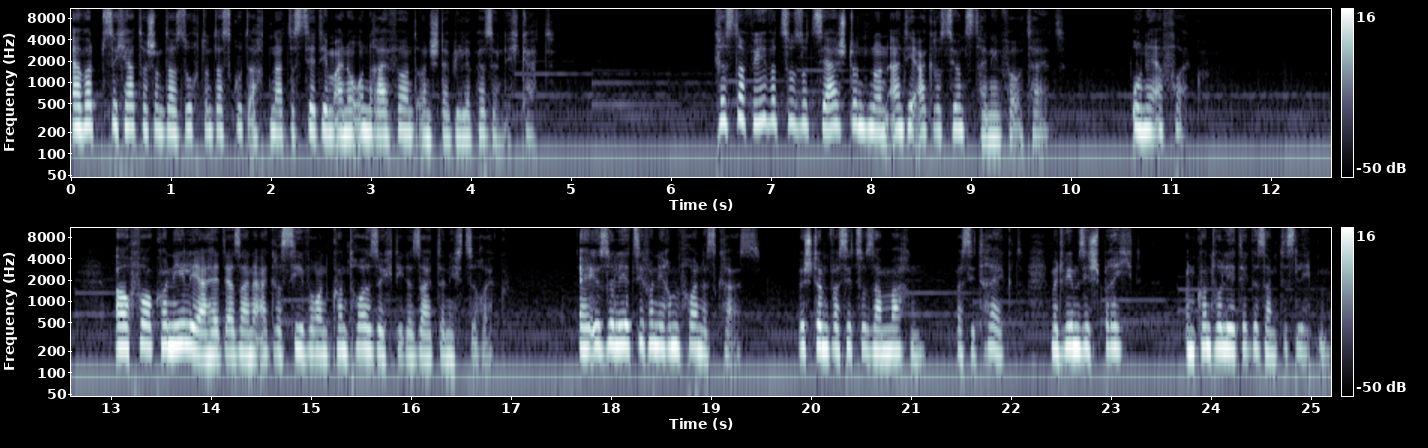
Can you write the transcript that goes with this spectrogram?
Er wird psychiatrisch untersucht und das Gutachten attestiert ihm eine unreife und unstabile Persönlichkeit. Christoph W. wird zu Sozialstunden und Anti-Aggressionstraining verurteilt. Ohne Erfolg. Auch vor Cornelia hält er seine aggressive und kontrollsüchtige Seite nicht zurück. Er isoliert sie von ihrem Freundeskreis, bestimmt, was sie zusammen machen, was sie trägt, mit wem sie spricht und kontrolliert ihr gesamtes Leben.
